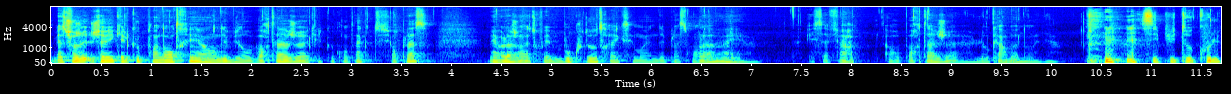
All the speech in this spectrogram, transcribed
bien sûr, j'avais quelques points d'entrée hein, en début de reportage, euh, quelques contacts sur place. Mais voilà, j'en ai trouvé beaucoup d'autres avec ces moyens de déplacement-là. Et, euh, ça fait un, reportage low carbone, on va dire. c'est plutôt cool.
